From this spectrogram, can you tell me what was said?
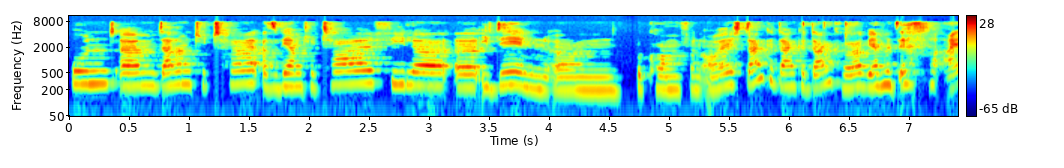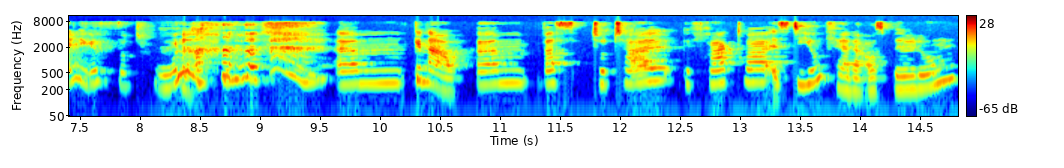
Und ähm, da haben total, also wir haben total viele äh, Ideen ähm, bekommen von euch. Danke, danke, danke. Wir haben jetzt erstmal einiges zu tun. ähm, genau. Ähm, was total gefragt war, ist die Jungpferdeausbildung.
